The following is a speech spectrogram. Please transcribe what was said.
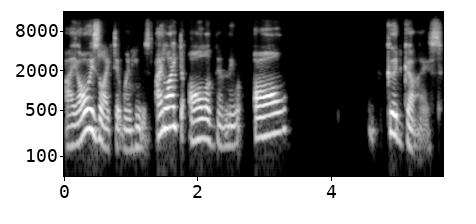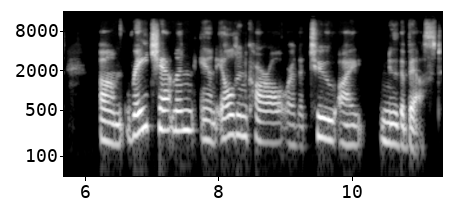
I always liked it when he was. I liked all of them. They were all good guys. Um, Ray Chapman and Elden Carl are the two I knew the best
